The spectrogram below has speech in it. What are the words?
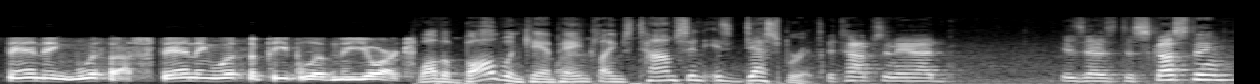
standing with us, standing with the people of New York. While the Baldwin campaign claims Thompson is desperate. The Thompson ad is as disgusting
